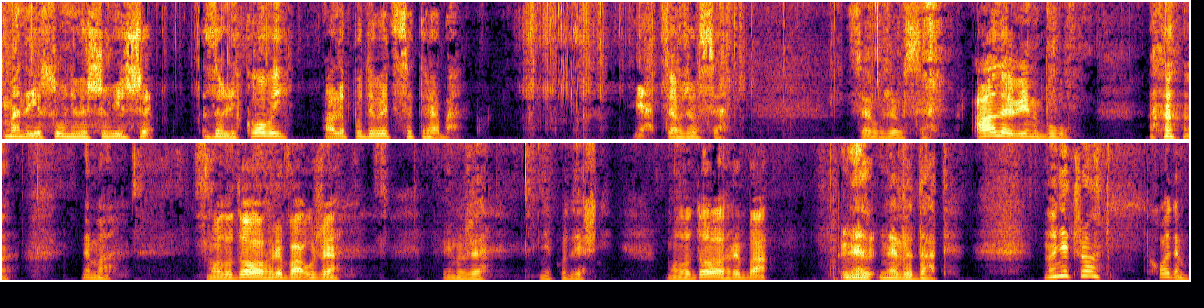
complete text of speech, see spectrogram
в мене є сумніви, що він ще заліковий, але подивитися треба. Ні, це вже все. Це вже все. Але він був. Нема. Молодого гриба уже він уже нікудишній. Молодого гриба не, не видати. Ну нічого, ходимо.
